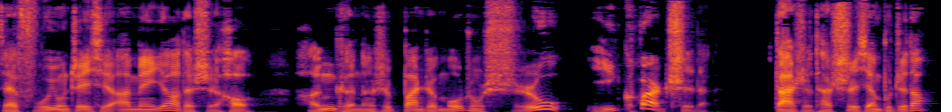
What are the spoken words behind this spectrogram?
在服用这些安眠药的时候，很可能是伴着某种食物一块吃的，但是他事先不知道，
